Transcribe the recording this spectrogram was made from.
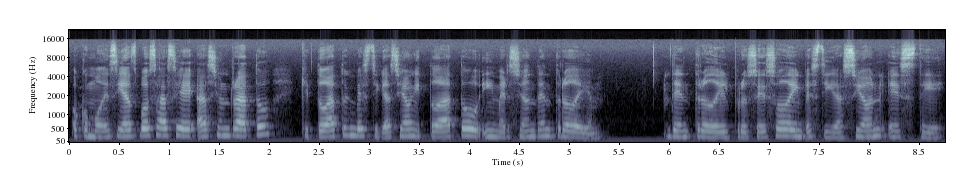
O como decías vos hace, hace un rato, que toda tu investigación y toda tu inmersión dentro, de, dentro del proceso de investigación este,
